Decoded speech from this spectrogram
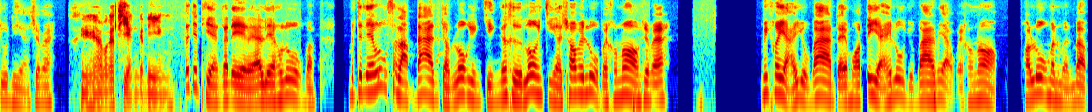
จูเนียร์ใช่ไหมเออมันก็เถียงกันเอง ก็จะเถียงกันเองเลยอะเลี้ยงลูกแบบ มันจะเลี้ยงลูกสลับด้านกับโลกจริง ๆ ก็คือโลกจริงๆอะชอบให้ลูกไปข้างนอกใช่ไหมไม่ค่อยอยากให้อยู่บ้านแต่ไอ้มอร์ตี้อยากให้ลูกอยู่บ้านไม่อยากไปข้างนอก เพราะลูกมันเหมือนแบบ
